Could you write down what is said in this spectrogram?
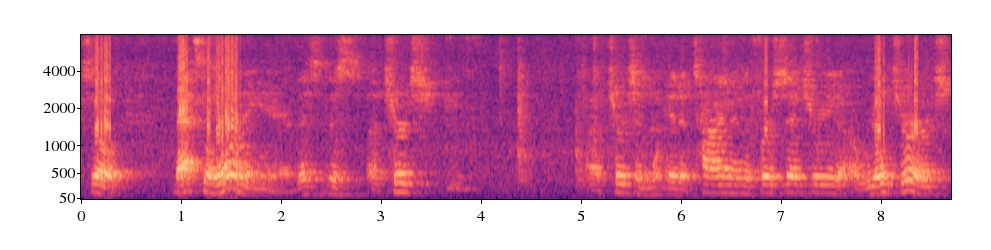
so that's the warning here. This, this a church, a church in, at a time in the first century, a real church,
